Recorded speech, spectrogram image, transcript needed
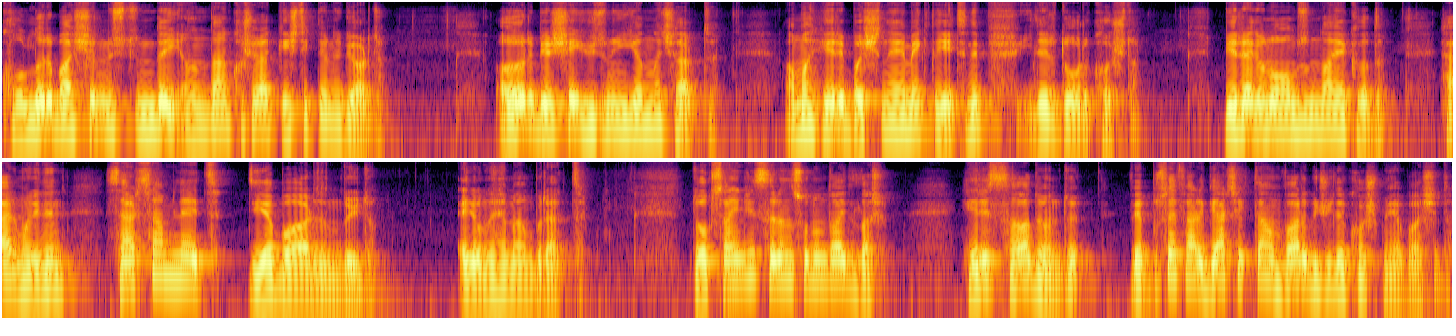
kolları başlarının üstünde yanından koşarak geçtiklerini gördü. Ağır bir şey yüzünün yanına çarptı. Ama Harry başını eğmekle yetinip ileri doğru koştu. Bir el onu omzundan yakaladı. Hermione'nin sersemlet diye bağırdığını duydu. El onu hemen bıraktı. 97. sıranın sonundaydılar. Harry sağa döndü ve bu sefer gerçekten var gücüyle koşmaya başladı.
